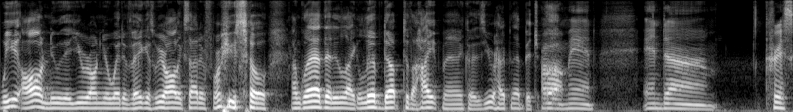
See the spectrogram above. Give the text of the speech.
we all knew that you were on your way to Vegas. We were all excited for you, so I'm glad that it like lived up to the hype, man. Because you were hyping that bitch Oh up. man, and um, Chris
